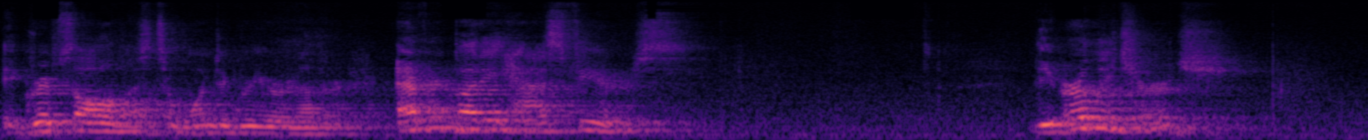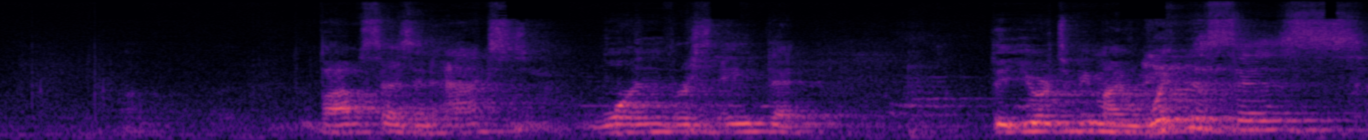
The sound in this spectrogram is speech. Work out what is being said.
It grips all of us to one degree or another. Everybody has fears. The early church, the Bible says in Acts 1, verse 8, that, that you are to be my witnesses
